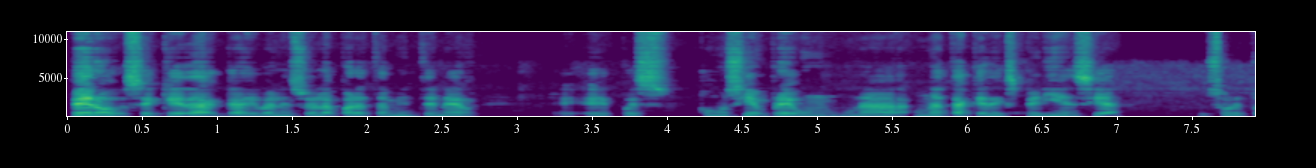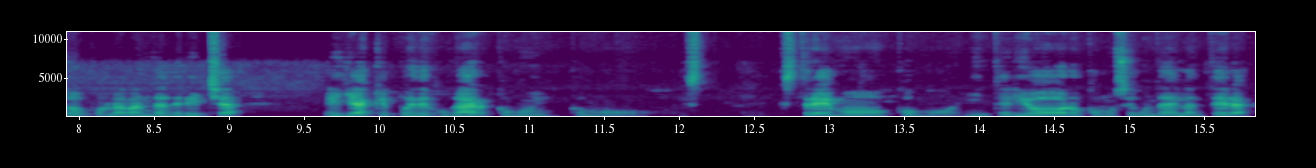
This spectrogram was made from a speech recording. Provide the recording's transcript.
Pero se queda Gaby Valenzuela para también tener, eh, eh, pues como siempre, un, un ataque de experiencia, sobre todo por la banda derecha. Ella que puede jugar como, como extremo, como interior o como segunda delantera.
